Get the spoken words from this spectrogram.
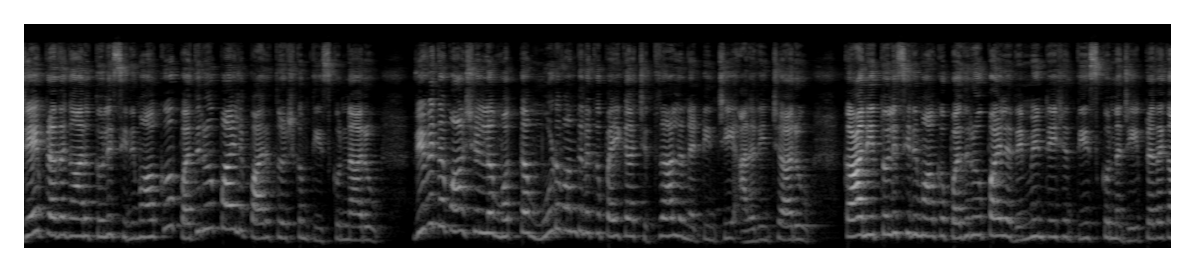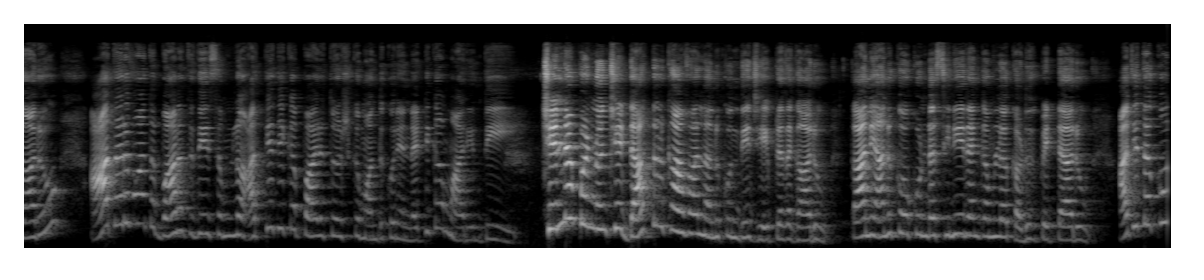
జయప్రద గారు తొలి సినిమాకు పది రూపాయల పారితోషికం తీసుకున్నారు. వివిధ భాషల్లో మొత్తం మూడు వందలకు పైగా చిత్రాల్లో నటించి అలరించారు. కానీ తొలి సినిమాకు పది రూపాయల రెమ్యూనరేషన్ తీసుకున్న జయప్రద గారు ఆ తర్వాత భారతదేశంలో అత్యధిక పారితోషికం అందుకునే నటిగా మారింది. చిన్నప్పటి నుంచి డాక్టర్ కావాలని అనుకుంది జయప్రద గారు. కానీ అనుకోకుండా సినీ రంగంలో కడుగు పెట్టారు. అతి తక్కువ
